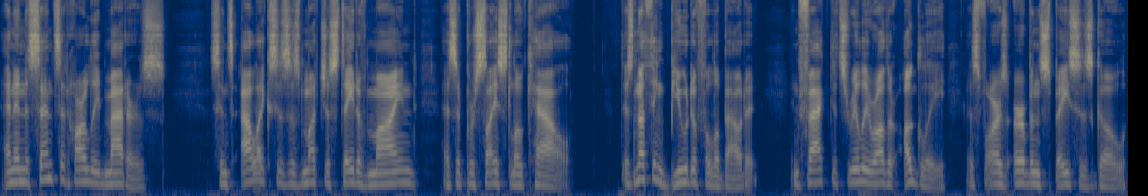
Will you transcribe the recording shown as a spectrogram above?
and in a sense it hardly matters since Alex is as much a state of mind as a precise locale. There's nothing beautiful about it. In fact, it's really rather ugly as far as urban spaces go,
